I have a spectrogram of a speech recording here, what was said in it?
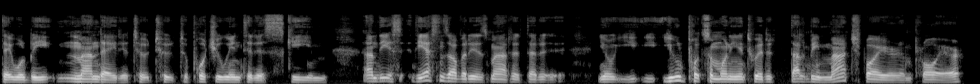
they will be mandated to, to, to put you into this scheme. And the, the essence of it is, Matt, that, it, you know, you, you'll put some money into it. That'll be matched by your employer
